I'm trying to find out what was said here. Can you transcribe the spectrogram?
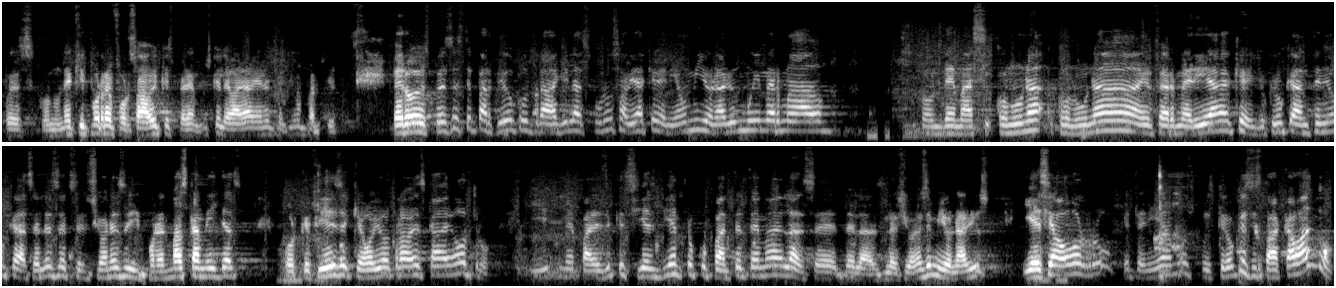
pues con un equipo reforzado y que esperemos que le vaya bien el próximo partido. Pero después de este partido contra Águilas, uno sabía que venía un millonario muy mermado, con, con, una, con una enfermería que yo creo que han tenido que hacerles extensiones y poner más camillas, porque fíjense que hoy otra vez cae otro. Y me parece que sí es bien preocupante el tema de las, eh, de las lesiones de millonarios y ese ahorro que teníamos, pues creo que se está acabando.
